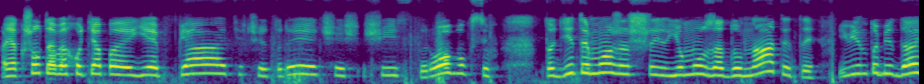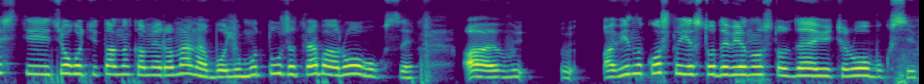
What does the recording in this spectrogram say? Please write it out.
А якщо в тебе хоча б є 5 чи 3 чи 6 робоксів, тоді ти можеш йому задонатити, і він тобі дасть цього титана камерамена, бо йому дуже треба робокси. А, а він коштує 199 робоксів.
